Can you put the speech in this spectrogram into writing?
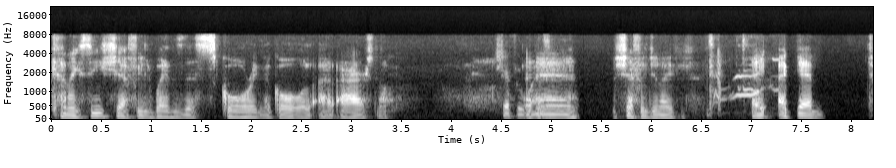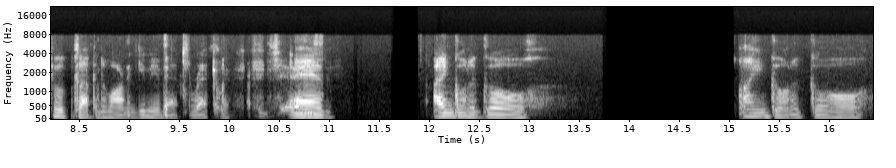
can I see Sheffield Wednesday scoring a goal at Arsenal? Sheffield Wednesday. Uh, Sheffield United. I, again, two o'clock in the morning. Give me a bet, wrestler. Um, I'm gonna go. I'm gonna go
